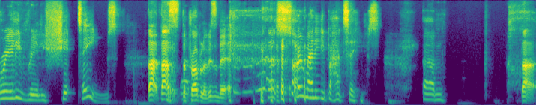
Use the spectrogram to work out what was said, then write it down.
really, really shit teams. That that's the problem, isn't it? There's so many bad teams. Um, that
